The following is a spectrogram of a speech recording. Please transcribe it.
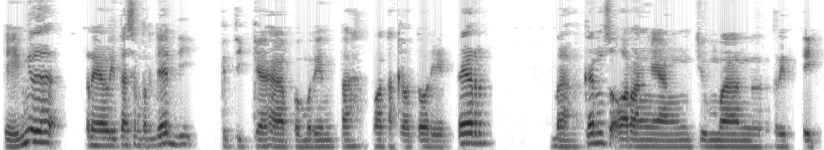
Ya ini realitas yang terjadi ketika pemerintah wataknya otoriter, bahkan seorang yang cuma kritik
